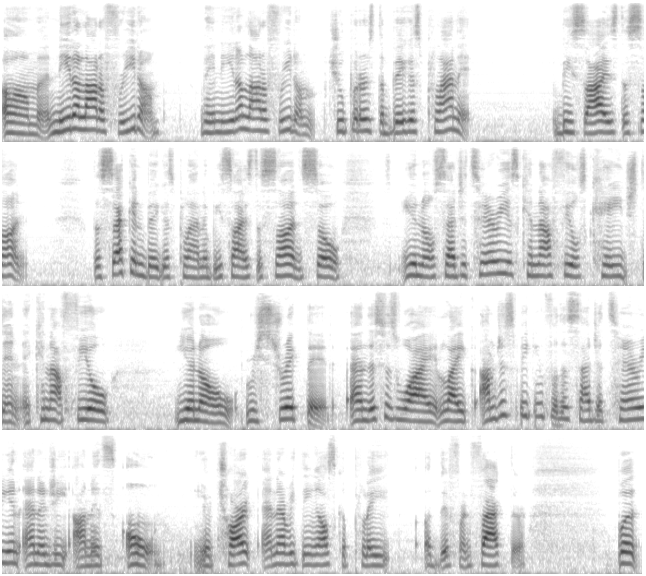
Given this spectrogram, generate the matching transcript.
um, need a lot of freedom. They need a lot of freedom. Jupiter's the biggest planet besides the sun, the second biggest planet besides the sun. So, you know, Sagittarius cannot feel caged in, it cannot feel you know, restricted. And this is why, like, I'm just speaking for the Sagittarian energy on its own. Your chart and everything else could play a different factor. But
